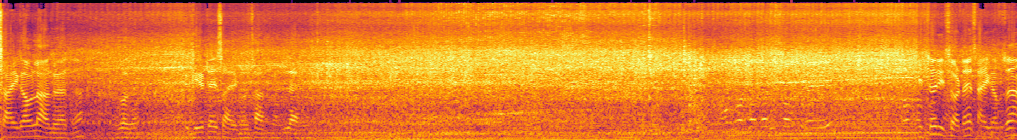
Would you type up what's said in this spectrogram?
सायगावला आलो आहे आता. बघा गेट आहे सायकलचा आतमधला आहे इथं रिसॉर्ट आहे सायगावचा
